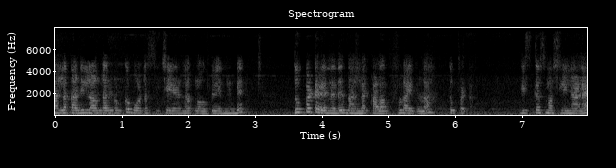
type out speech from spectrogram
നല്ല തടിയുള്ള ആൾക്കാർക്കൊക്കെ ബോട്ടം സ്റ്റിച്ച് ചെയ്യാനുള്ള ക്ലോത്ത് വരുന്നുണ്ട്. ദുപ്പട്ട വരുന്നത് നല്ല കളർഫുൾ ആയിട്ടുള്ള ദുപ്പട്ട. ഡിസ്കസ് മസ്ലിൻ ആണ്.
